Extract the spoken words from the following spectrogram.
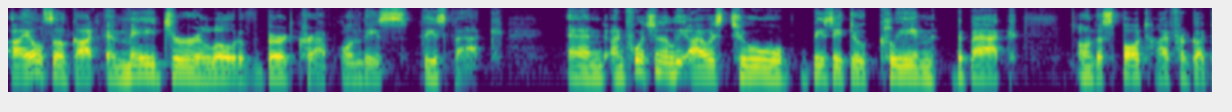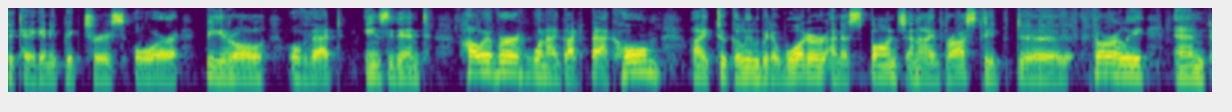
I also got a major load of bird crap on this, this bag. And unfortunately, I was too busy to clean the back on the spot, I forgot to take any pictures or b-roll of that incident. However, when I got back home, I took a little bit of water and a sponge and I brushed it uh, thoroughly and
